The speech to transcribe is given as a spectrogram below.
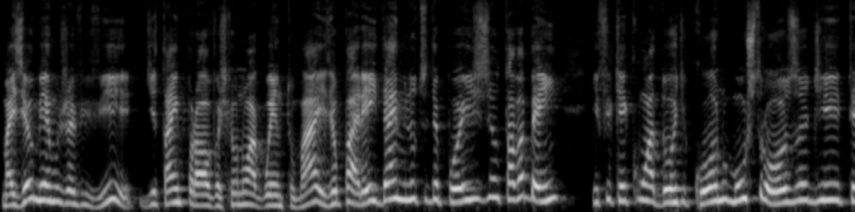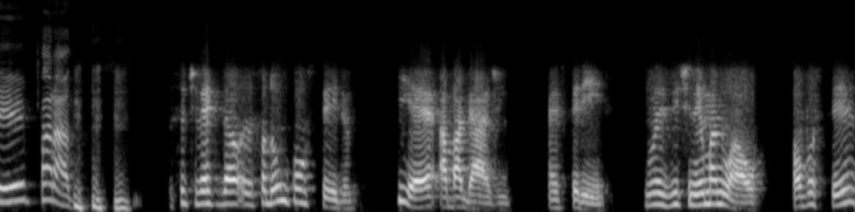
Mas eu mesmo já vivi de estar em provas que eu não aguento mais, eu parei, dez minutos depois eu estava bem e fiquei com uma dor de corno monstruosa de ter parado. Se eu tivesse, eu só dou um conselho, que é a bagagem, a experiência. Não existe nenhum manual. Só você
